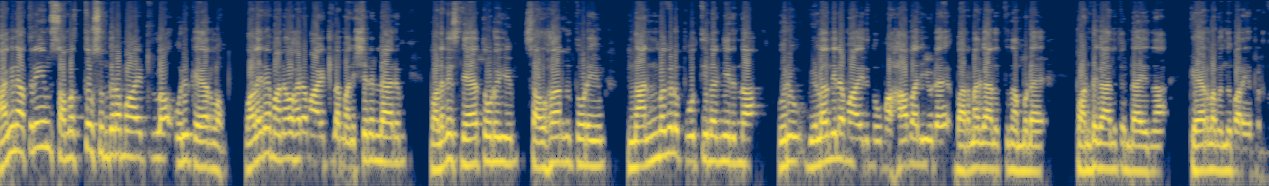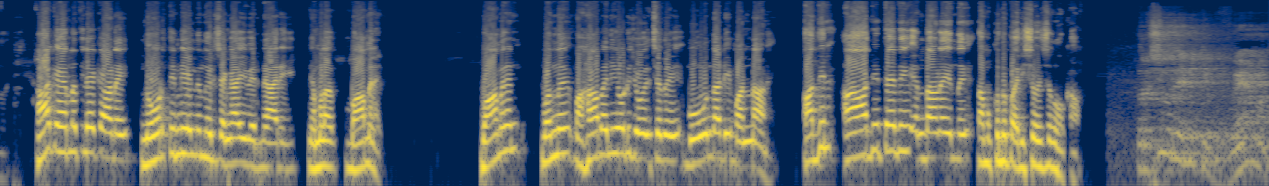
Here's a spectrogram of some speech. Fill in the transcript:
അങ്ങനെ അത്രയും സമത്വ സുന്ദരമായിട്ടുള്ള ഒരു കേരളം. വളരെ മനോഹരമായിട്ടുള്ള മനുഷ്യരെല്ലാവരും വളരെ സ്നേഹത്തോടെയും സൗഹാർദ്ദത്തോടെയും നന്മകൾ പൂത്തിലഞ്ഞിരുന്ന ഒരു വിളനിലമായിരുന്നു മഹാബലിയുടെ ഭരണകാലത്ത് നമ്മുടെ പണ്ട് കാലത്തുണ്ടായിരുന്ന കേരളം എന്ന് പറയപ്പെടുന്നത്. ആ കേരളത്തിലേക്കാണ് നോർത്ത് ഇന്ത്യയിൽ നിന്ന് ഒരു ചങ്ങായി വരുന്ന ആര്? നമ്മളെ വാമനൻ വാമനൻ വന്ന് മഹാബലിയോട് ചോദിച്ചത് മൂന്നടി മണ്ണാണ്. അതിൽ ആദ്യത്തേത് എന്താണ് എന്ന് നമുക്കൊന്ന് പരിശോധിച്ച് നോക്കാം. തൃശ്ശൂർ എനിക്ക് വേണം.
